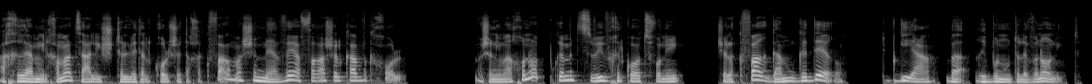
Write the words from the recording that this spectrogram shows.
אחרי המלחמה צה"ל השתלט על כל שטח הכפר, מה שמהווה הפרה של קו הכחול. בשנים האחרונות מוקמת סביב חלקו הצפוני של הכפר גם גדר, פגיעה בריבונות הלבנונית.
